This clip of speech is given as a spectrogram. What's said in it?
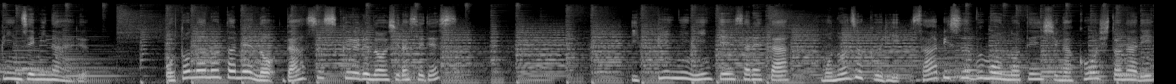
品ゼミナール大人のためのダンススクールのお知らせです。一品に認定されたものづくりサービス部門の店主が講師となり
